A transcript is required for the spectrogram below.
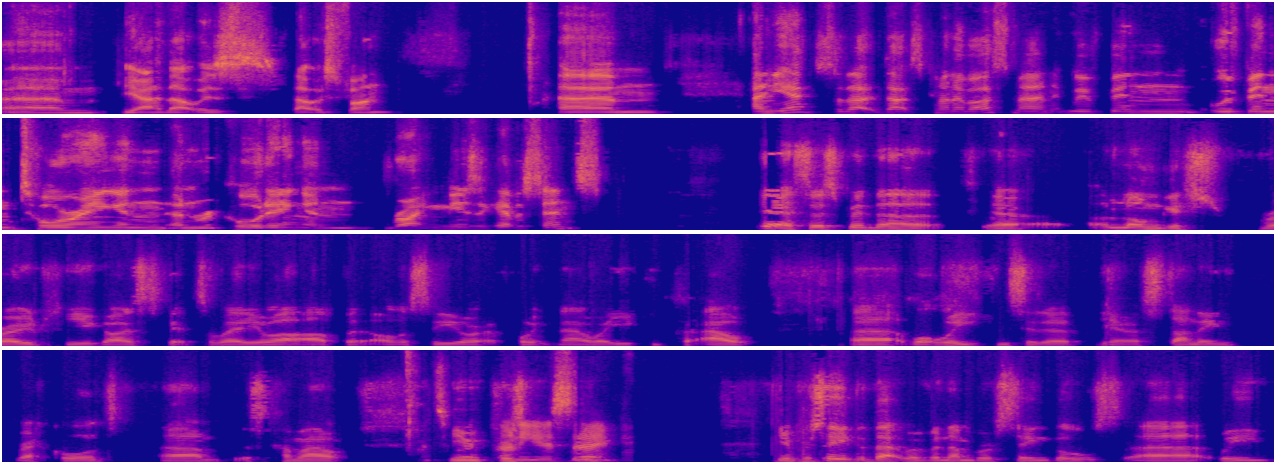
um, yeah that was that was fun. Um, and yeah, so that that's kind of us, man. We've been we've been touring and, and recording and writing music ever since. Yeah, so it's been a yeah a longish road for you guys to get to where you are, but obviously you're at a point now where you can put out uh, what we consider you know a stunning record um, that's come out. That's you funny you say. You preceded that with a number of singles. Uh, we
